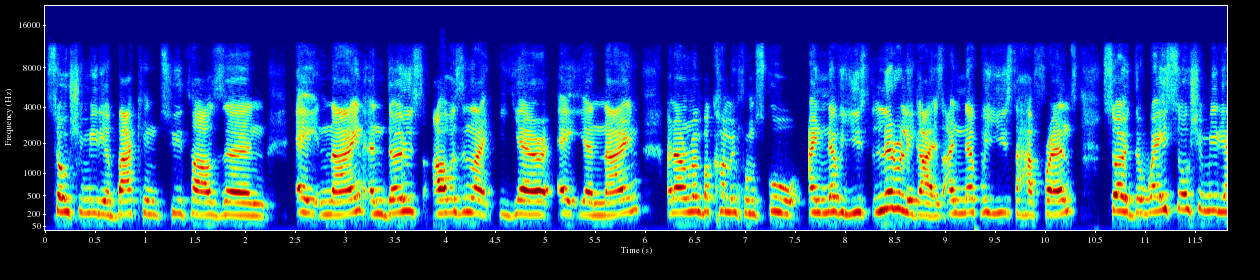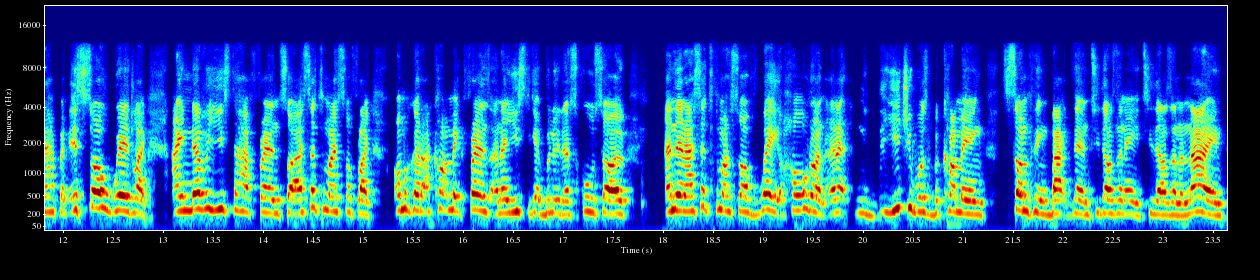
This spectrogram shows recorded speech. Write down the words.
social media back in 2008, nine, and those I was in like year eight, year nine, and I remember coming from school. I never used, literally, guys, I never used to have friends. So the way social media happened, it's so weird. Like I never used to have friends. So I said to myself, like, oh my god, I can't make friends, and I used to get bullied at school. So and then I said to myself, wait, hold on. And YouTube was becoming something back then, 2008, 2009.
